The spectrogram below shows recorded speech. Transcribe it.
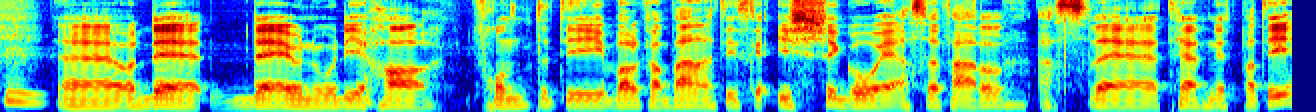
Mm. Eh, og det, det er jo noe de har frontet i valgkampen, at de skal ikke gå i SV-fælen. SV er et helt nytt parti.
